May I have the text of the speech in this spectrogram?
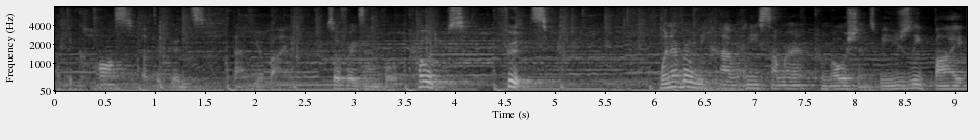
of the cost of the goods that you're buying. So for example, produce, fruits, Whenever we have any summer promotions, we usually buy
